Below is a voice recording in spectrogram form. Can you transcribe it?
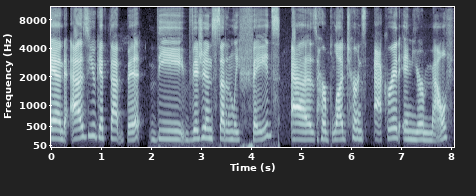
And as you get that bit, the vision suddenly fades as her blood turns acrid in your mouth,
